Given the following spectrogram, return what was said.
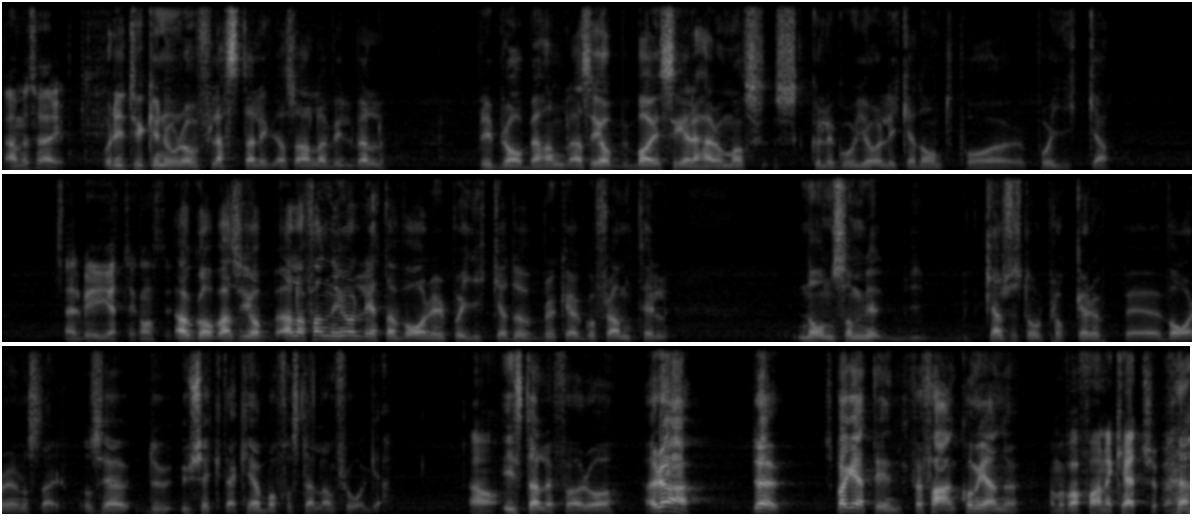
ja men så är det. Och det tycker nog de flesta. liksom. Alltså alla vill väl bli bra behandlade. Alltså jag bara ser det här om man s- skulle gå och göra likadant på, på ICA. Ja, Det blir ju jättekonstigt. Gav, alltså jag, I alla fall när jag letar varor på ICA, då brukar jag gå fram till någon som kanske står och plockar upp eh, och sådär. Och säga, du ursäkta, kan jag bara få ställa en fråga? Ja. Istället för att, hörru! Du! Spagettin, för fan, kom igen nu! ja, men vad fan är ketchupen?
